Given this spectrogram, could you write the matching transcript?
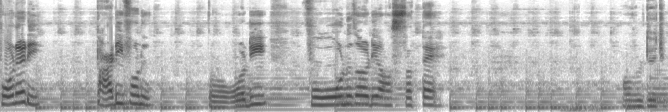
ഫോണടി താടി ഫോണ്. തോടി ഫോണ് തോടി അവസ്ഥത്തെ. അവളുടെ ഒരു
